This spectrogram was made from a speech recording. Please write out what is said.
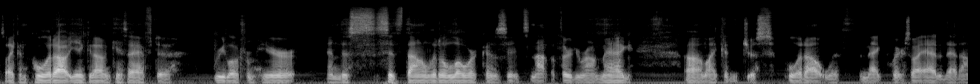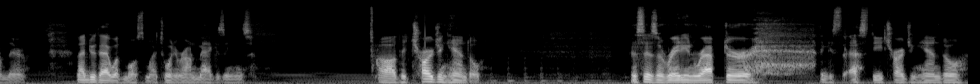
So I can pull it out, yank it out in case I have to reload from here. And this sits down a little lower because it's not a 30 round mag. Um, I can just pull it out with the mag player. So I added that on there. And I do that with most of my 20 round magazines. Uh, the charging handle. This is a Radian Raptor. I think it's the SD charging handle.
